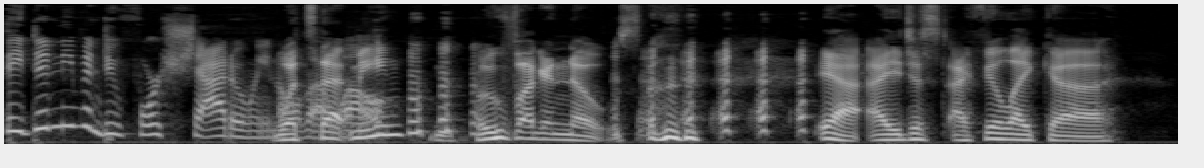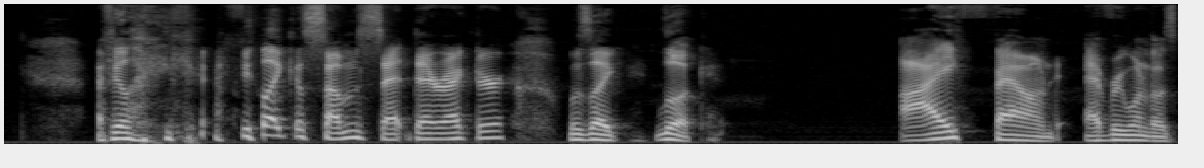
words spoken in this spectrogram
They didn't even do foreshadowing. all What's that, that well. mean? Who fucking knows? yeah, I just I feel like uh I feel like I feel like some set director was like, "Look, I found every one of those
